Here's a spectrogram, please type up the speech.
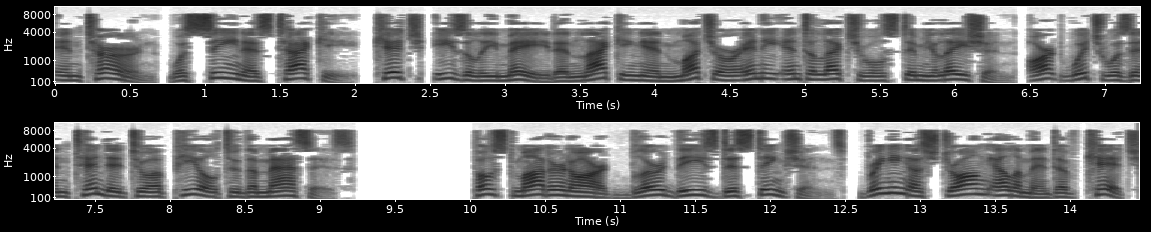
in turn, was seen as tacky, kitsch, easily made and lacking in much or any intellectual stimulation, art which was intended to appeal to the masses. Postmodern art blurred these distinctions, bringing a strong element of kitsch,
